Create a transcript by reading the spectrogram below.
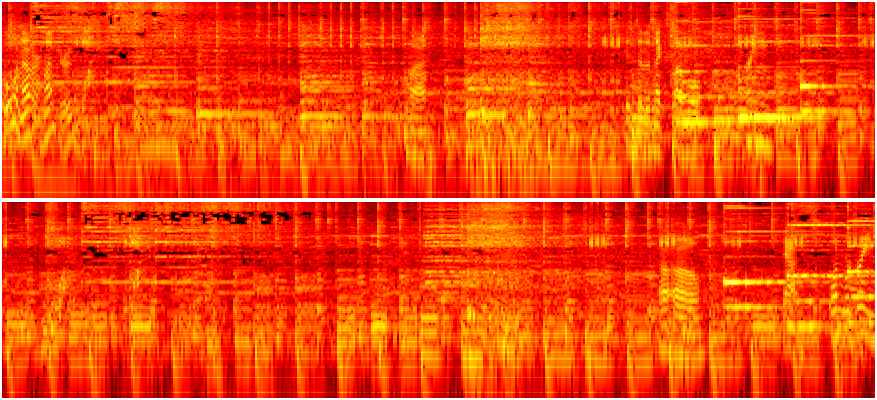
Oh, another hundred. Come on. To the next level. Green. Uh oh. Yeah, one more green.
